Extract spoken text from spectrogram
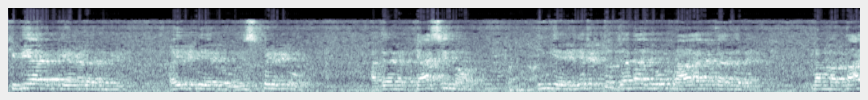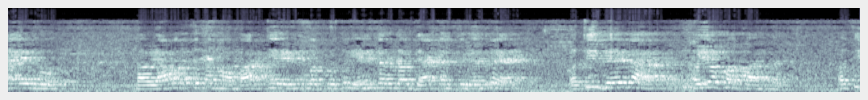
ಕಿವಿಯಾಗಿ ಕೇಳ್ತಾ ಇದ್ದೀವಿ. ಐ ಪಿ ಎಲ್ ಇಸ್ಪೇಟು ಅದೇನೋ ಕ್ಯಾಸಿನೋ, ಹಿಂಗೆ ಎಷ್ಟು ಜನ ಇವರು ಹಾಳಾಗ್ತಾ ಇದ್ದಾರೆ. ನಮ್ಮ ತಾಯಿಯರು, ನಾವು ಯಾವತ್ತೂ ನಮ್ಮ ಭಾರತೀಯ ಹೆಣ್ಮಕ್ಳದ್ದು ಹೆಣ್ಣು ಯಾಕೆ ಅಂತೀವಿ ಅಂದರೆ ಅತಿ ಬೇಗ ಅಯ್ಯೋ ಪಾಪ ಅಂತಾರೆ. ಅತಿ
